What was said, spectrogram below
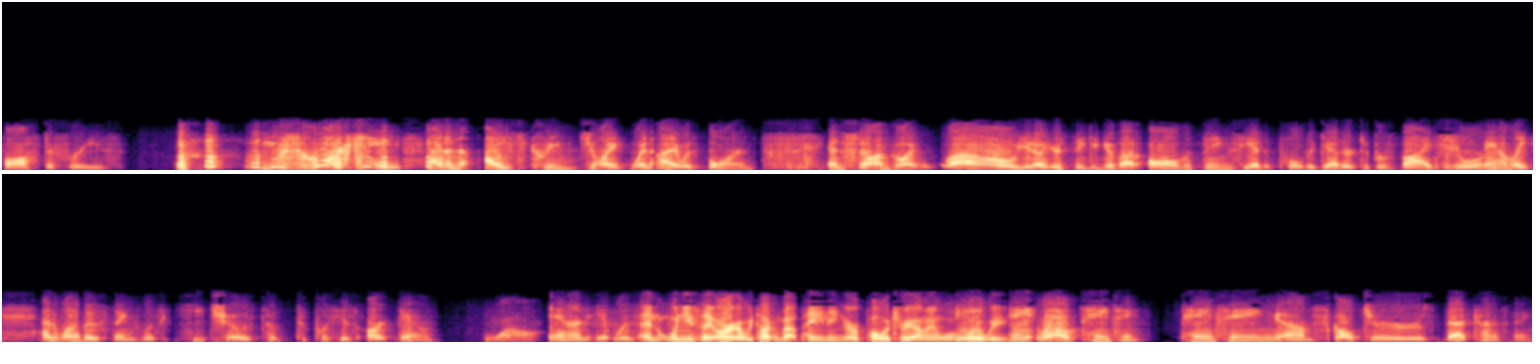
Foster Freeze he was working at an ice cream joint when I was born. And so I'm going, whoa, you know, you're thinking about all the things he had to pull together to provide for Sure. his family. And one of those things was he chose to, to put his art down. Wow. And it was And when you say art, are we talking about painting or poetry? I mean, what, what are we? paint, well, painting, painting, um, sculptures, that kind of thing.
